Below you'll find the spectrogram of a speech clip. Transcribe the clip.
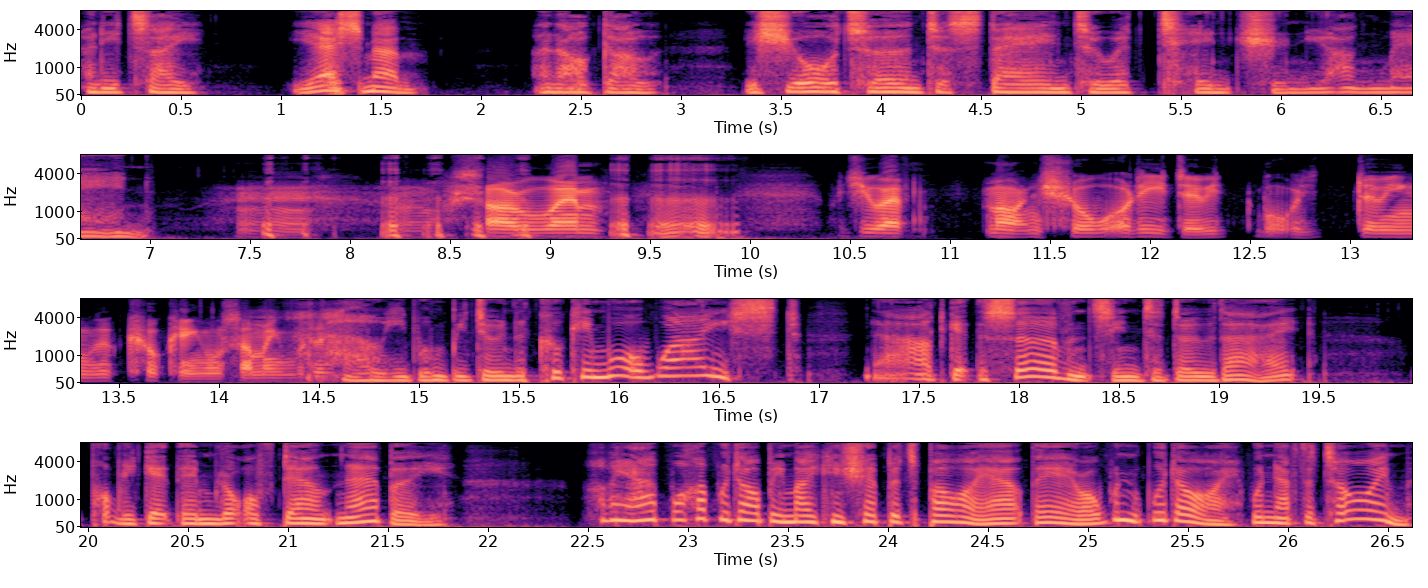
And he'd say, Yes, ma'am. And I'd go, It's your turn to stand to attention, young man. So, um, would you have Martin Shaw? What would he do? What would he doing the cooking or something? Would he? Oh, he wouldn't be doing the cooking. What a waste. No, I'd get the servants in to do that. Probably get them lot off Downton Abbey. I mean, why would I be making shepherd's pie out there? I wouldn't, would I? Wouldn't have the time.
